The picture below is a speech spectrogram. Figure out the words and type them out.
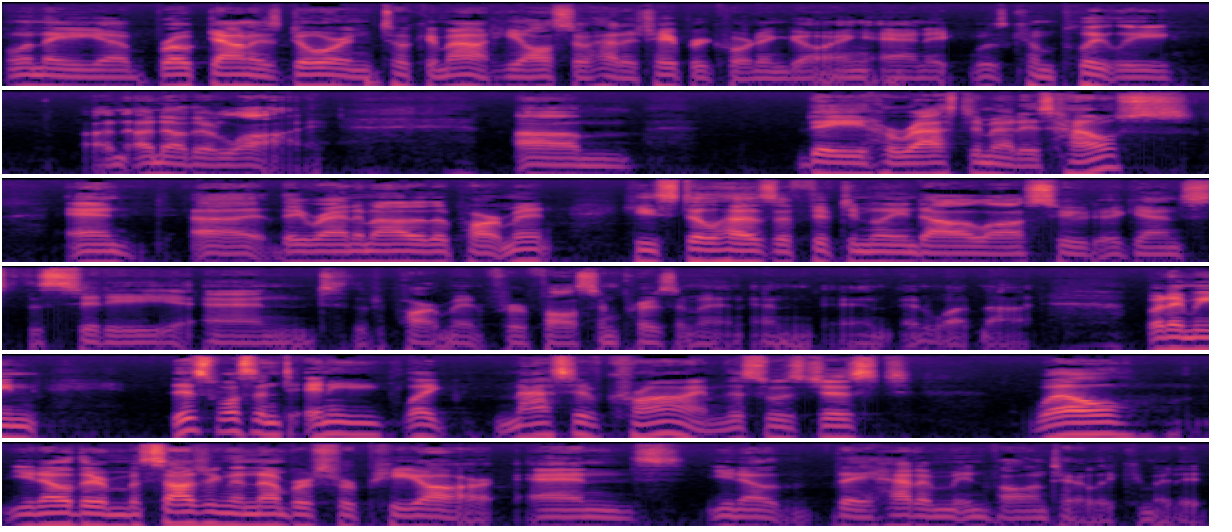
when they uh, broke down his door and took him out, he also had a tape recording going, and it was completely an- another lie. Um, they harassed him at his house and uh, they ran him out of the apartment. He still has a $50 million lawsuit against the city and the department for false imprisonment and, and, and whatnot. But I mean, this wasn't any like massive crime. This was just well, you know, they're massaging the numbers for PR, and you know they had him involuntarily committed.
